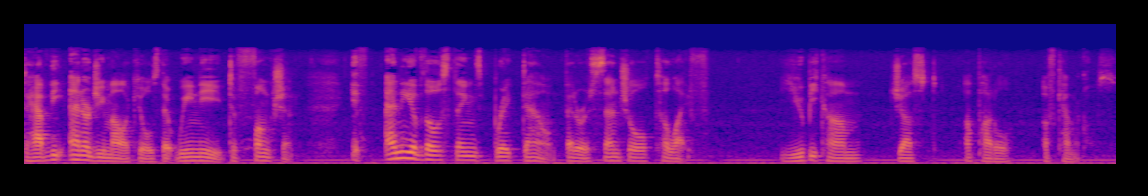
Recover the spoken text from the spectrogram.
to have the energy molecules that we need to function, if any of those things break down that are essential to life, you become just a puddle of chemicals.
